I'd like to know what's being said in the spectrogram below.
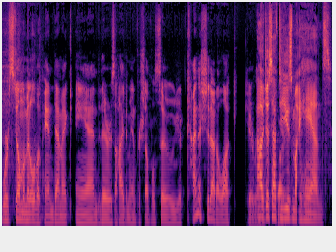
we're still in the middle of a pandemic and there's a high demand for shovels. So you're kind of shit out of luck here, right? I'll just have to use my hands.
